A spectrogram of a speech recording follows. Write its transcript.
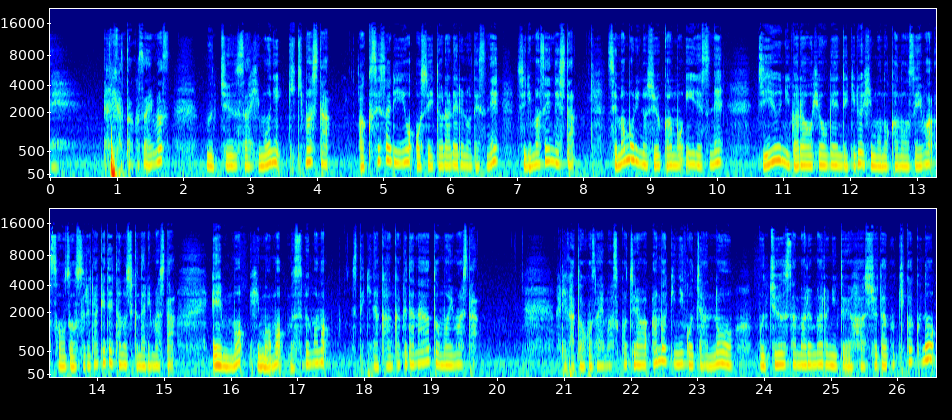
えー、ありがとうございます。夢中さひもに聞きました。アクセサリーを教えておられるのですね。知りませんでした。背守りの習慣もいいですね。自由に柄を表現できる紐の可能性は想像するだけで楽しくなりました。縁も紐も結ぶもの。素敵な感覚だなと思いました。ありがとうございます。こちらは天木ニコちゃんの「夢中さまるに」というハッシュタグ企画の、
